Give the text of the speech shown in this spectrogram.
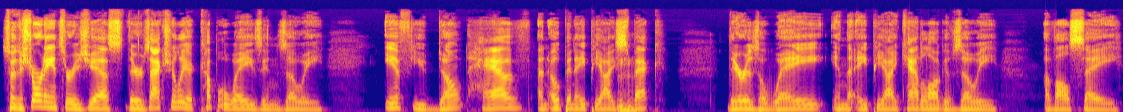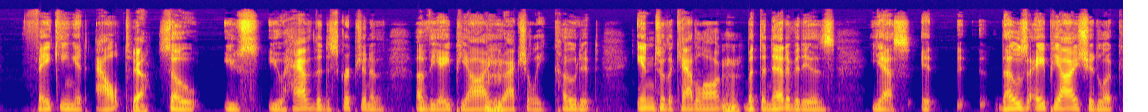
so the short answer is yes. There's actually a couple ways in Zowe. If you don't have an open API Mm-hmm. spec, there is a way in the API catalog of Zowe of I'll say faking it out. Yeah. So you you have the description of of the API. Mm-hmm. You actually code it into the catalog. Mhm. But the net of it is, yes, it those APIs should look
